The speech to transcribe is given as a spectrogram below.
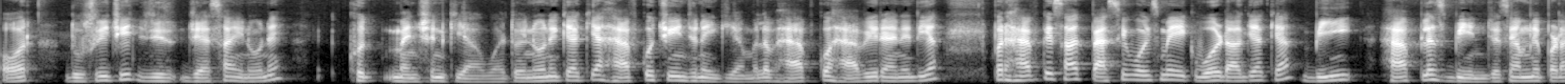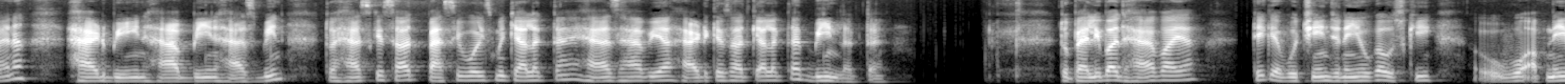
और दूसरी चीज़ जैसा इन्होंने खुद मेंशन किया हुआ है। तो इन्होंने क्या किया? हैव को चेंज नहीं किया। मतलब हैव को हैव ही रहने दिया। पर हैव के साथ पैसिव वॉइस में एक वर्ड आ गया क्या? बी हैव प्लस बीन जैसे हमने पढ़ा है ना had been have been has been तो हैज़ के साथ पैसिव वॉइस में क्या लगता है? हैज़ हैव या हैड के साथ क्या लगता है? बीन लगता है। तो पहली बात हैव आया ठीक है, वो चेंज नहीं होगा, उसकी, वो अपनी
